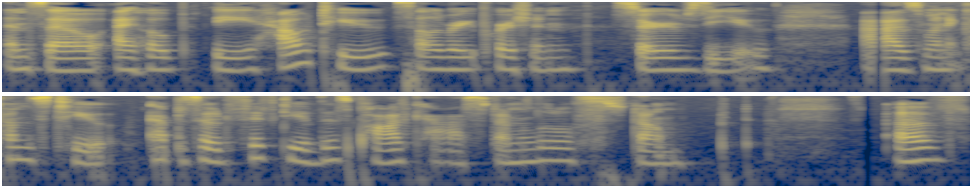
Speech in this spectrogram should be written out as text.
And so I hope the how to celebrate portion serves you. As when it comes to episode 50 of this podcast, I'm a little stumped. Of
